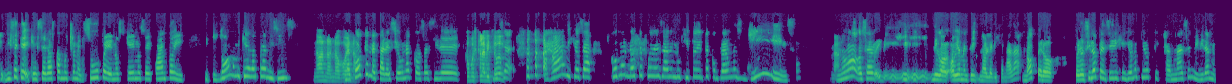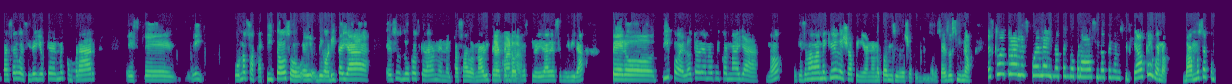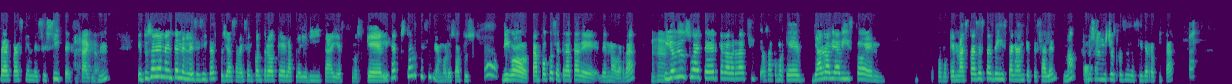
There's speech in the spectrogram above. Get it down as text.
dice que, que se gasta mucho en el súper y no sé qué, no sé cuánto, y, y pues no, no me quiere dar para mis jeans. No, no, no, Me bueno. acuerdo que me pareció una cosa así de, Como esclavitud. dije, ajá, dije, o sea, ¿cómo no te puedes dar el lujito de irte a comprar unos jeans? No. No, o sea, y, y- y- digo, obviamente no le dije nada, ¿no? Pero, pero sí lo pensé y dije, yo no quiero que jamás en mi vida me pase algo así de yo quererme comprar, este, unos zapatitos o, ey, digo, ahorita ya esos lujos quedaron en el pasado, ¿no? Ahorita ya tengo otras prioridades en mi vida, pero tipo, el otro día me fui con Maya, ¿no? Porque dice, mamá, me quiero ir de shopping. Y yo, no, no podemos ir de shopping, mi amor. O sea, eso sí, no. Es que voy a entrar a la escuela y no tengo bras y no tengo los que dije, ah, ok, bueno, vamos a comprar cosas que necesites. Exacto. Y pues obviamente en el necesitas, pues ya sabes, encontró que la playerita y estos no sé qué. Le dije, pues claro que sí, mi amor. O sea, pues digo, tampoco se trata de, de no, ¿verdad? Y yo vi un suéter que la verdad sí, o sea, como que ya lo había visto en, como que en las cosas estas de Instagram que te salen, ¿no? Usan muchas cosas así de ropita.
